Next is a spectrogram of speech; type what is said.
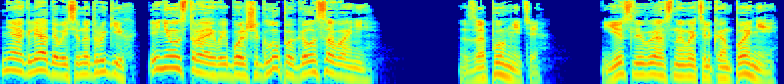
Не оглядывайся на других и не устраивай больше глупых голосований. Запомните, если вы основатель компании,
